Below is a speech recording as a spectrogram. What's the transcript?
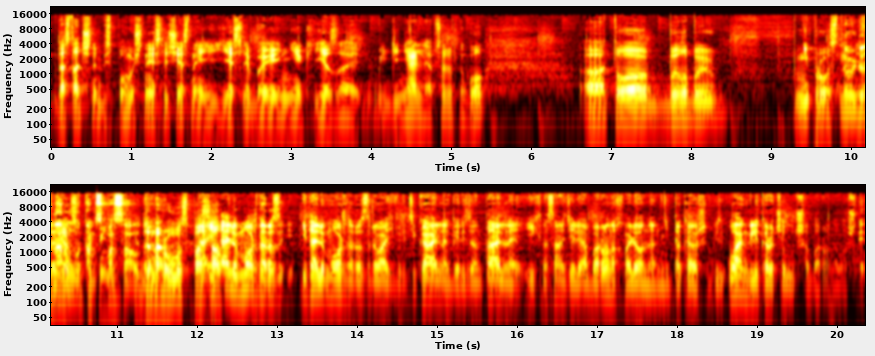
достаточно беспомощна, если честно, если бы не Кьеза гениальный абсолютно гол, э, то было бы не просто. Ну и Донарума там спасал. Да. Донарума спасал. Да, Италию, можно раз... Италию можно разрывать вертикально, горизонтально. Их на самом деле оборона хваленая, не такая уж и без... У Англии, короче, лучше оборона. Вот что. Э,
